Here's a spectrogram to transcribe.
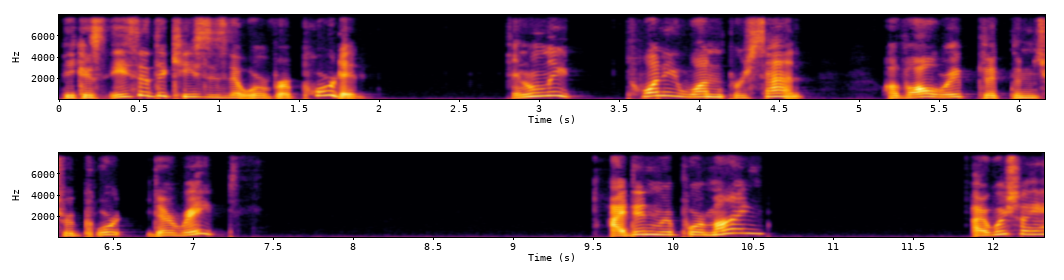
because these are the cases that were reported. And only 21% of all rape victims report their rapes. I didn't report mine. I wish I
